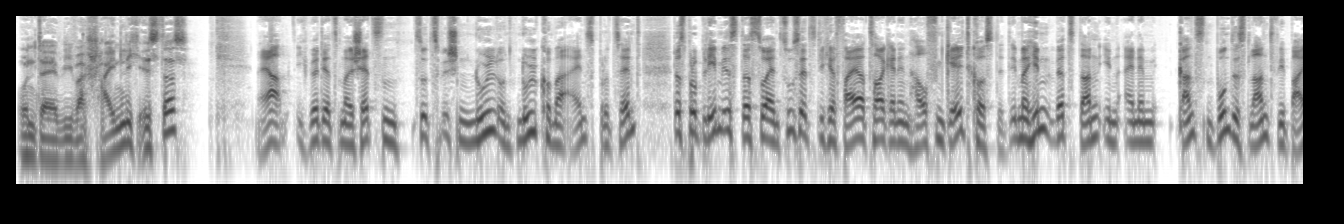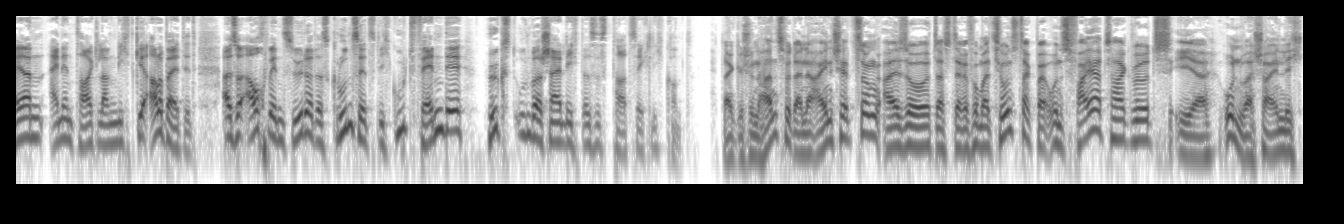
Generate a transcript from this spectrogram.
Und äh, wie wahrscheinlich ist das? Naja, ich würde jetzt mal schätzen, so zwischen 0 und 0,1 Prozent. Das Problem ist, dass so ein zusätzlicher Feiertag einen Haufen Geld kostet. Immerhin wird dann in einem ganzen Bundesland wie Bayern einen Tag lang nicht gearbeitet. Also auch wenn Söder das grundsätzlich gut fände, höchst unwahrscheinlich, dass es tatsächlich kommt. Dankeschön, Hans, für deine Einschätzung. Also, dass der Reformationstag bei uns Feiertag wird, eher unwahrscheinlich.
